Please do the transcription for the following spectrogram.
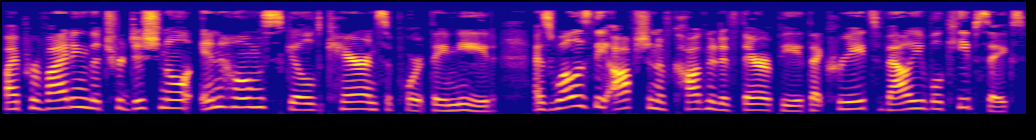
by providing the traditional in home skilled care and support they need, as well as the option of cognitive therapy that creates valuable keepsakes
